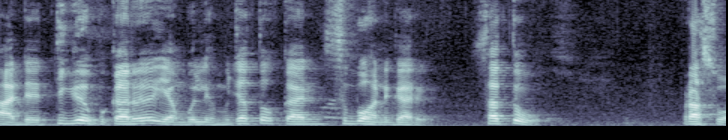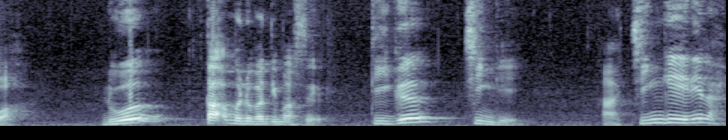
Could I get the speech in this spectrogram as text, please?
ada tiga perkara yang boleh menjatuhkan sebuah negara. Satu, rasuah. Dua, tak menepati masa. Tiga, cinggir. Ha, cinggir ni lah.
